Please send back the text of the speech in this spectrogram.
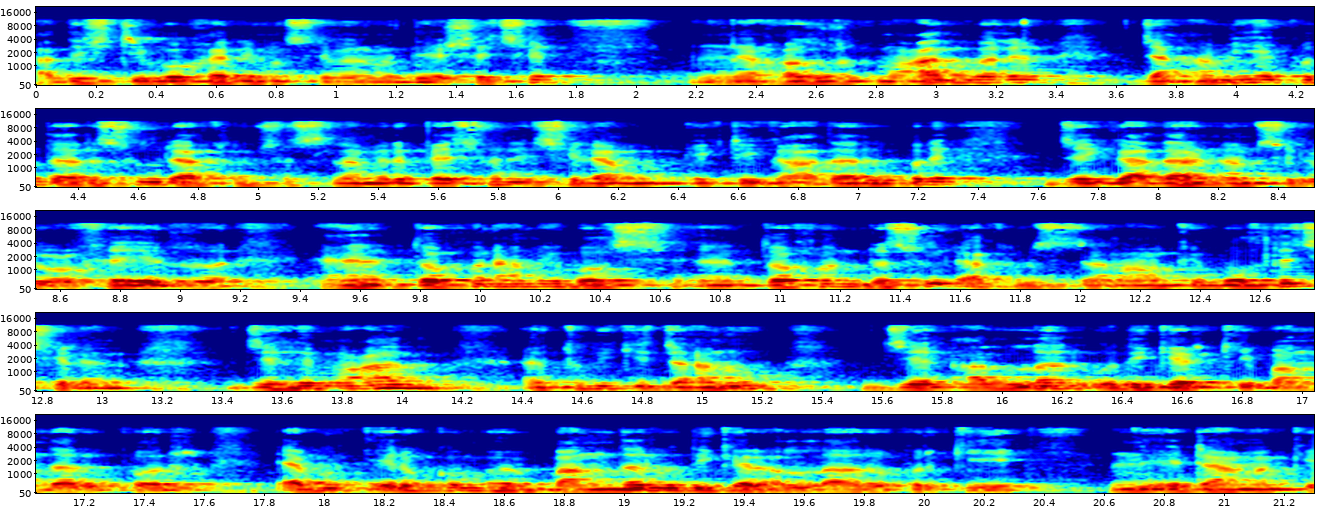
হাদিসটি বোখারি মুসলিমের মধ্যে এসেছে। হজরত বলেন আমি একদা পেছনে ছিলাম একটি গাদার উপরে, যে গাদার নাম ছিল রফের হ্যাঁ তখন আমি বলছি, তখন রসুল আকরমসাল্লাম আমাকে বলতেছিলেন যে, হে মহাদ তুমি কি জানো যে আল্লাহর অধিকার কি বান্দার উপর? এবং এরকমভাবে বান্দার অধিকার আল্লাহর উপর কি? এটা আমাকে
